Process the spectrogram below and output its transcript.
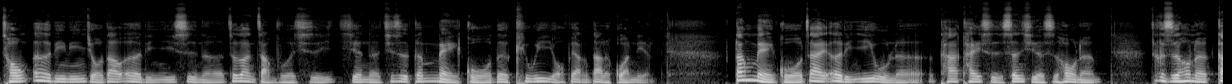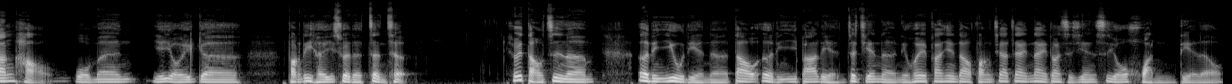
从二零零九到二零一四呢，这段涨幅的时间呢，其实跟美国的 QE 有非常大的关联。当美国在二零一五呢，它开始升息的时候呢，这个时候呢，刚好我们也有一个房地合一税的政策，所以导致呢，二零一五年呢到二零一八年这间呢，你会发现到房价在那一段时间是有缓跌的哦。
